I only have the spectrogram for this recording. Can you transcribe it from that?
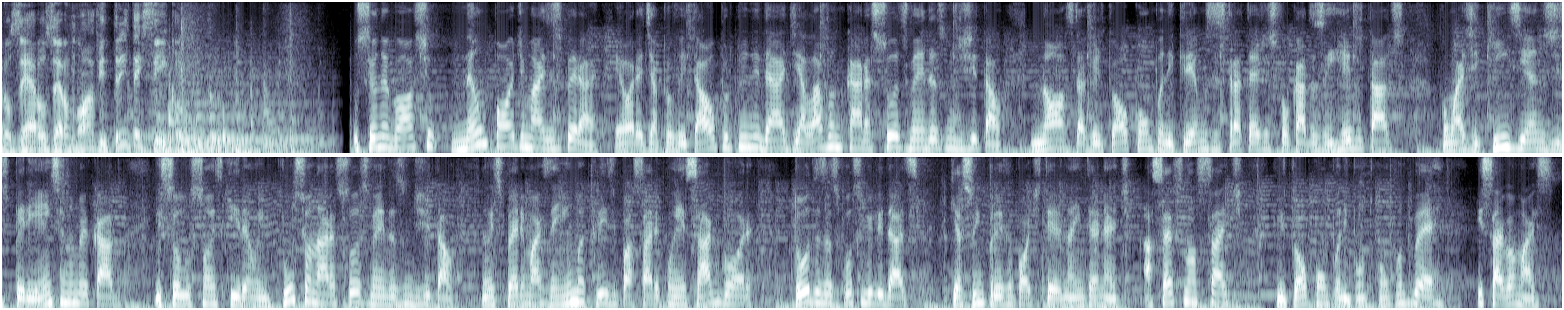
000935. O seu negócio não pode mais esperar. É hora de aproveitar a oportunidade e alavancar as suas vendas no digital. Nós, da Virtual Company, criamos estratégias focadas em resultados com mais de 15 anos de experiência no mercado e soluções que irão impulsionar as suas vendas no digital. Não espere mais nenhuma crise passar e conheça agora todas as possibilidades que a sua empresa pode ter na internet. Acesse nosso site virtualcompany.com.br e saiba mais.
